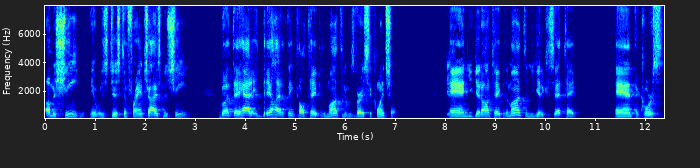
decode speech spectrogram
a machine. It was just a franchise machine. But they had, Dale had a thing called tape of the month and it was very sequential. Yeah. And you get on tape of the month and you get a cassette tape. And of course,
